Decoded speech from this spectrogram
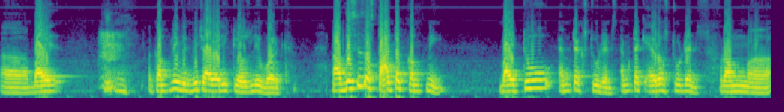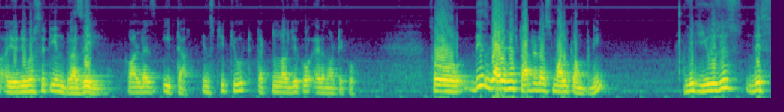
uh, by a company with which I very closely work. Now this is a startup company by two MTech students, MTech Aero students from uh, a university in Brazil called as ITA, Institute Tecnológico Aeronáutico. So these guys have started a small company which uses this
